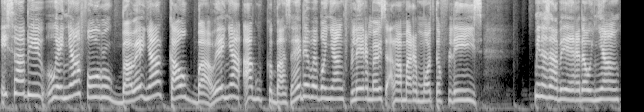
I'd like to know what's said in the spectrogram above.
isabi wenya foruk ba wenya kauk ba wenya agu kebasa hede we go nyang vleermuis aan maar vlees mina sabi er dat nyang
